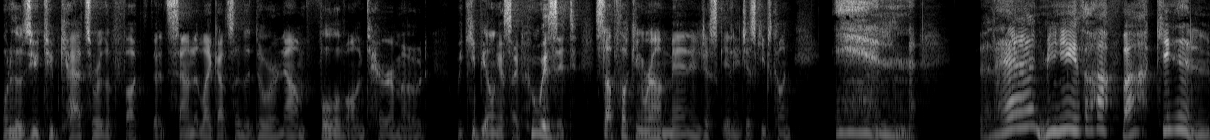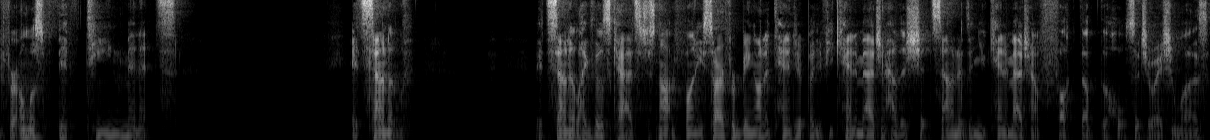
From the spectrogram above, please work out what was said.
One of those YouTube cats or the fuck that sounded like outside the door. Now I'm full of on terror mode. We keep yelling outside, who is it? Stop fucking around, man. And just and it just keeps calling, in. Let me the fuck in for almost 15 minutes. It sounded it sounded like those cats, just not funny. Sorry for being on a tangent, but if you can't imagine how this shit sounded, then you can't imagine how fucked up the whole situation was.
